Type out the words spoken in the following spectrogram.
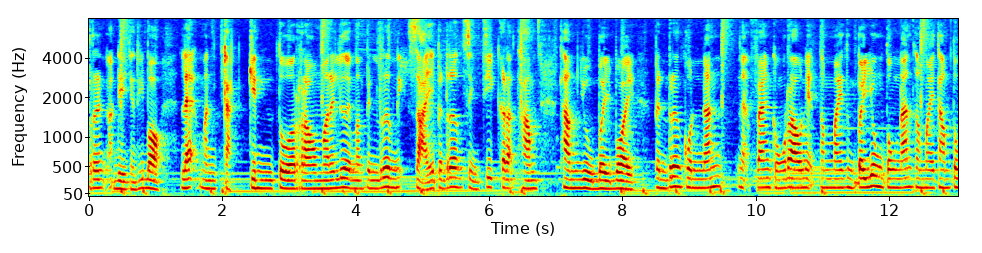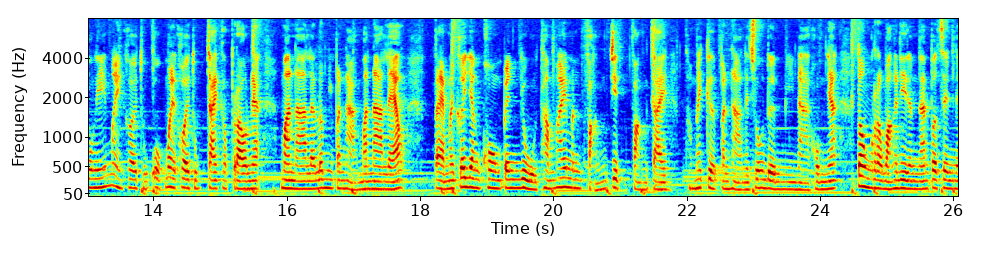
เรื่องอดีตอย่างที่บอก และมันกัดกินตัวเรามาเรื่อยๆ มันเป็นเรื่องนิสัยเป็นเรื่องสิ่งที่กระทำ ทำอยู่บ่อยๆ เป็นเรื่องคนนั้นเนี่ยแฟนของเราเนี่ยทำไมถึงไปยุ่งตรงนั้นทำไมทำตรงนี้ไม่ค่อยถูกอก ไม่ค่อยถูกใจกับเราเนี่ยมานานแล้วแล้วมีปัญหามานานแล้ว แต่มันก็ยังคงเป็นอยู่ทำให้มันฝังจิตฝังใจทำให้เกิดปัญหาในช่วงเดือนมีนาคมเนี้ยต้องระวังให้ดีดังนั้นเปอร์เซ็นต์ใน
